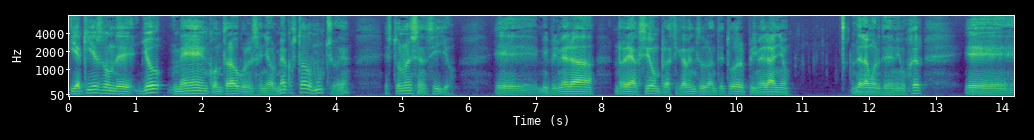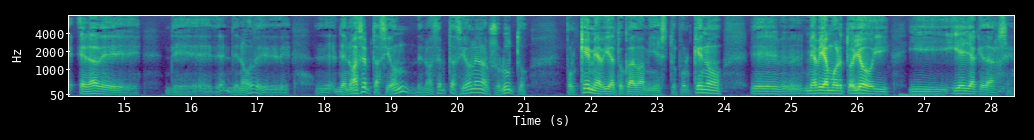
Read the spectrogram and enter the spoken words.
Y aquí es donde yo me he encontrado con el Señor. Me ha costado mucho, ¿eh? Esto no es sencillo. Eh, mi primera reacción prácticamente durante todo el primer año de la muerte de mi mujer eh, era de, de, no, de, de, no aceptación, de no aceptación en absoluto. ¿Por qué me había tocado a mí esto? ¿Por qué no eh, me había muerto yo y, ella quedarse?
